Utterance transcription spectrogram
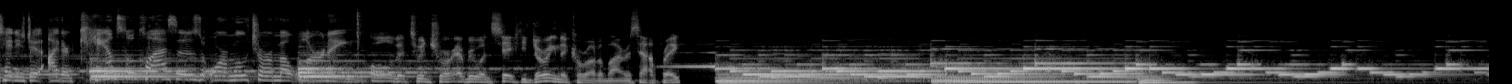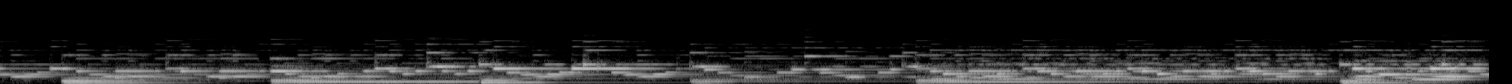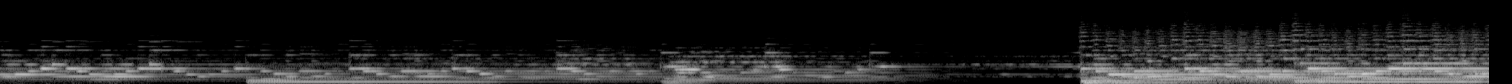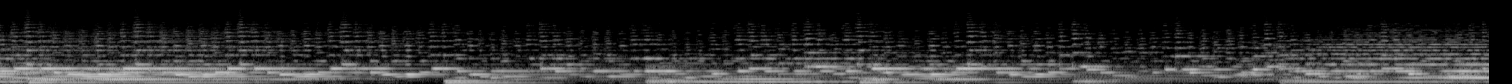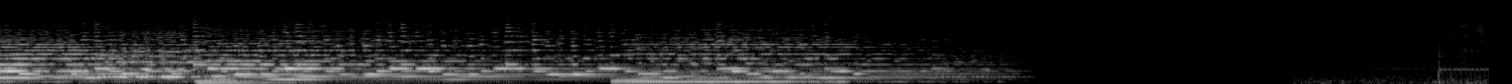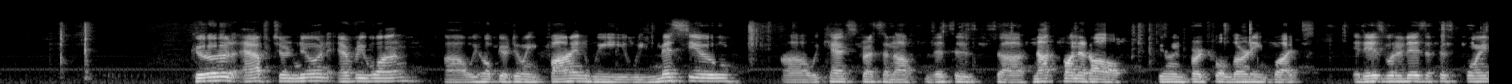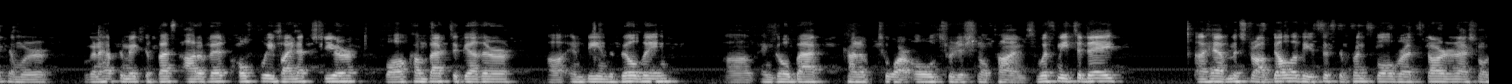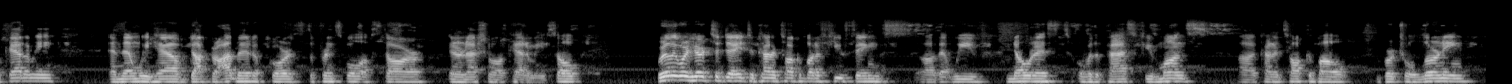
Schools across the tri-state area continue to either cancel classes or move to remote learning. All of it to ensure everyone's safety during the coronavirus outbreak. Good afternoon, everyone. Uh, we hope you're doing fine. We we miss you. Uh, we can't stress enough. This is uh, not fun at all doing virtual learning, but it is what it is at this point, and we're we're gonna have to make the best out of it. Hopefully, by next year, we'll all come back together uh, and be in the building uh, and go back kind of to our old traditional times. With me today, I have Mr. Abdullah, the assistant principal over at Star International Academy. And then we have Dr. Abed, of course, the principal of Star International Academy. So really we're here today to kind of talk about a few things uh, that we've noticed over the past few months, uh, kind of talk about virtual learning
